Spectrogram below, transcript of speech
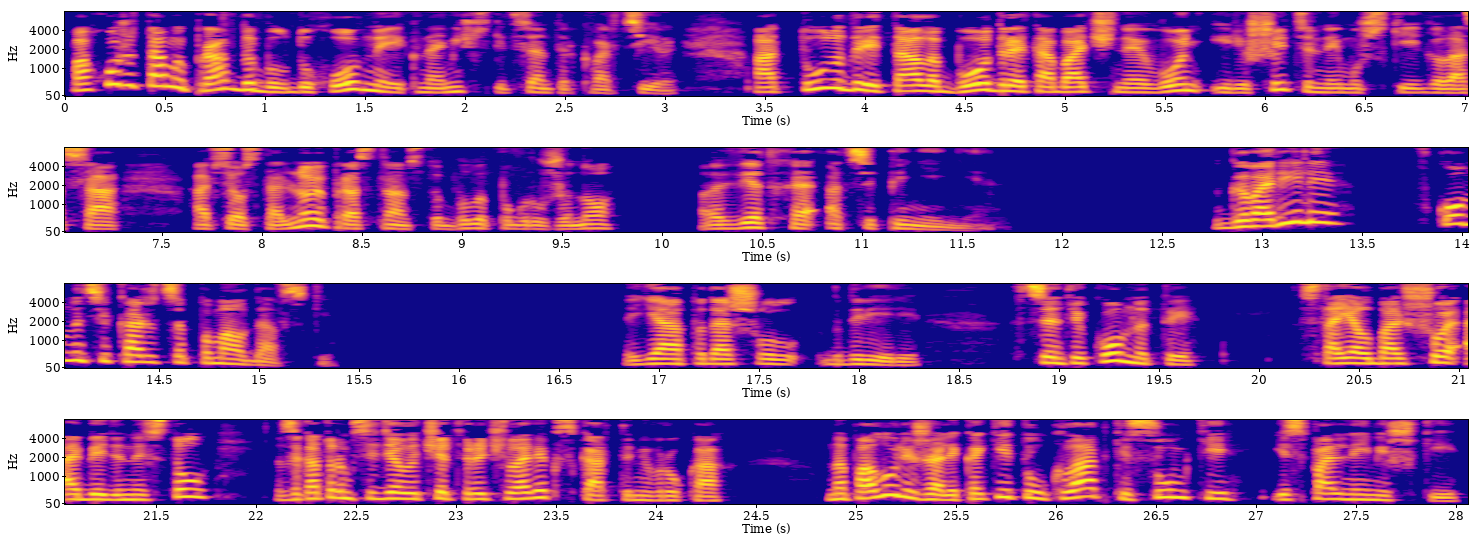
Похоже, там и правда был духовный и экономический центр квартиры. Оттуда долетала бодрая табачная вонь и решительные мужские голоса, а все остальное пространство было погружено в ветхое оцепенение. Говорили в комнате, кажется, по-молдавски. Я подошел к двери. В центре комнаты стоял большой обеденный стол, за которым сидело четверо человек с картами в руках. На полу лежали какие-то укладки, сумки и спальные мешки.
